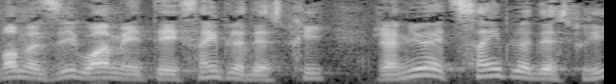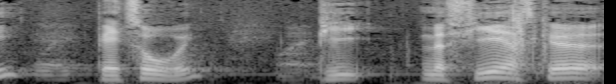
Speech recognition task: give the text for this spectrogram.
Moi, me dit, ouais, mais t'es simple d'esprit. J'aime mieux être simple d'esprit, puis être sauvé, puis me fier à ce que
